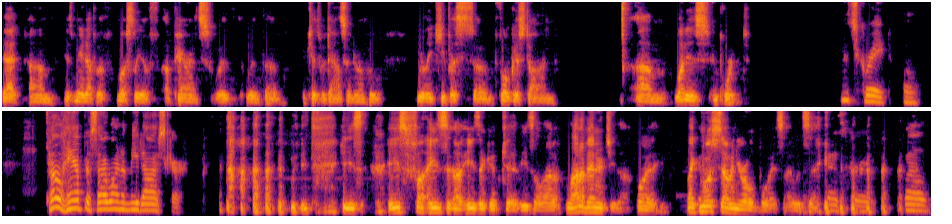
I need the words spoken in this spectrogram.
that um, is made up of mostly of, of parents with with uh, kids with Down syndrome who really keep us um, focused on um, what is important. That's great. Well, tell Hampus I want to meet Oscar. he's he's fun, he's uh, he's a good kid. He's a lot of a lot of energy though. Boy, like most seven year old boys, I would say. That's great. well,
